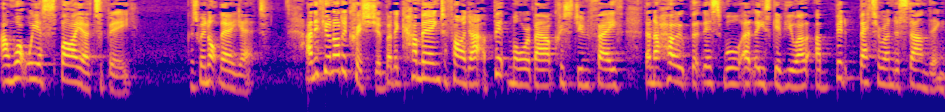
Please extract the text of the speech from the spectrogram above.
and what we aspire to be, because we're not there yet. And if you're not a Christian, but are coming to find out a bit more about Christian faith, then I hope that this will at least give you a, a, bit better understanding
